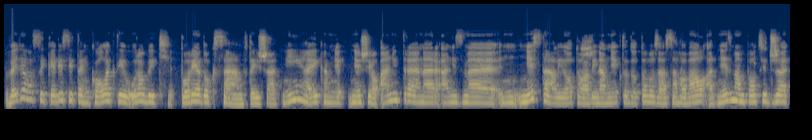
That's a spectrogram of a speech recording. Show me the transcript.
Vedel si kedysi ten kolektív urobiť poriadok sám v tej šatni, hej, kam ne, nešiel ani tréner, ani sme nestáli o to, aby nám niekto do toho zasahoval a dnes mám pocit, že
